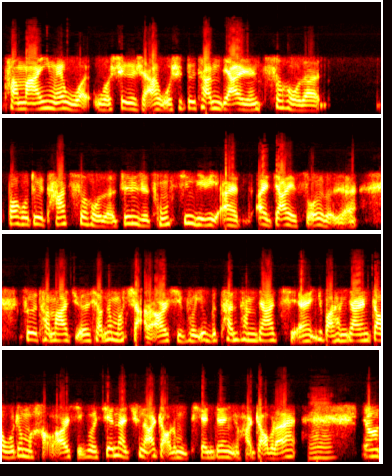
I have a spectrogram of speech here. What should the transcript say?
他妈，因为我我是个啥？我是对他们家人伺候的，包括对他伺候的，真是从心底里爱爱家里所有的人。所以他妈觉得像那么傻的儿媳妇，又不贪他们家钱，又把他们家人照顾这么好的儿媳妇，现在去哪儿找这么天真女孩？找不来。嗯。然后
